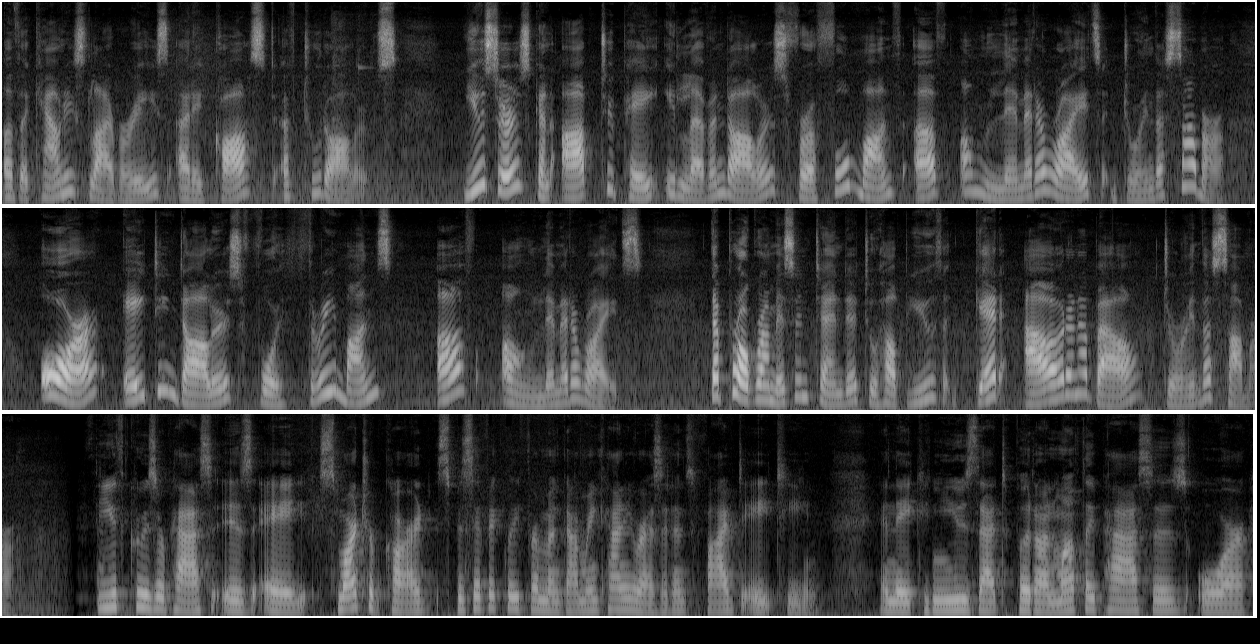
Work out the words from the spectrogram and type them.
of the county's libraries at a cost of $2. Users can opt to pay $11 for a full month of unlimited rides during the summer or $18 for three months of unlimited rides. The program is intended to help youth get out and about during the summer. The Youth Cruiser Pass is a SmarTrip card specifically for Montgomery County residents 5 to 18. And they can use that to put on monthly passes or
